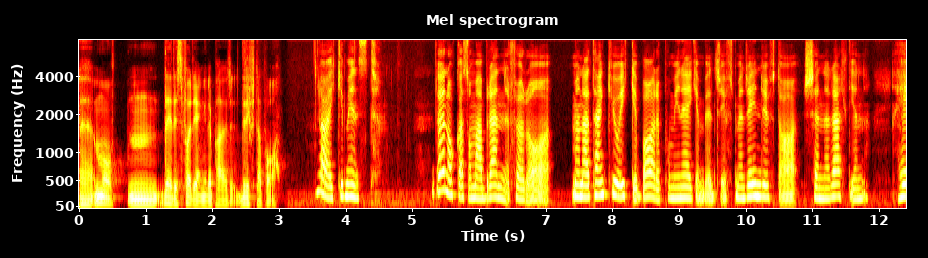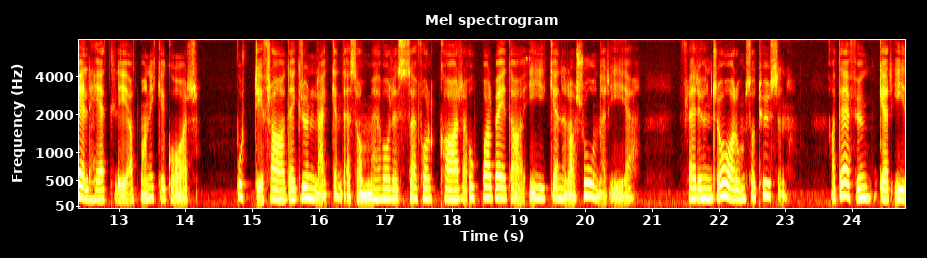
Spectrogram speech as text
eh, måten deres forgjengere har drifta på. Ja, ikke minst. Det er noe som jeg brenner for, og, men jeg tenker jo ikke bare på min egen bedrift, men reindrifta generelt i en helhetlig, at man ikke går bort ifra det grunnleggende som våre folk har opparbeida i generasjoner, i flere hundre år, om så tusen at det funker i,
